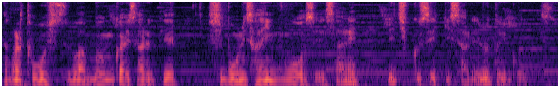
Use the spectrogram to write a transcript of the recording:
だから糖質は分解されて脂肪に再合成され、で蓄積されるということです。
